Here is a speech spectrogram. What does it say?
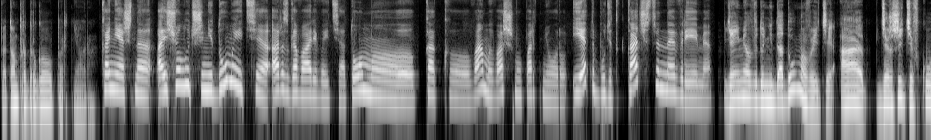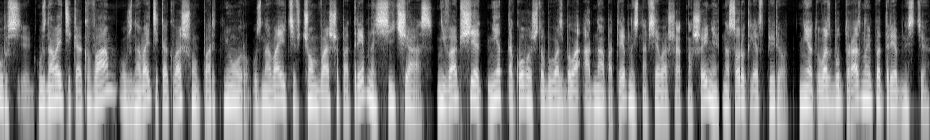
потом про другого партнера. Конечно. А еще лучше не думайте, а разговаривайте о том, э, как э, вам и вашему партнеру. И это будет качественное время. Я имел в виду не додумывайте, а держите в курсе. Узнавайте, как вам, узнавайте, как вашему партнеру. Узнавайте, в чем ваша потребность сейчас. Не вообще нет такого, чтобы у вас была одна потребность на все ваши отношения на 40 лет вперед. Нет, у вас будут разные потребности.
